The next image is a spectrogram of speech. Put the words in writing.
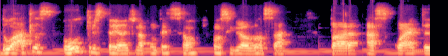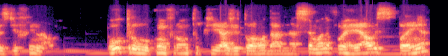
do Atlas, outro estreante na competição que conseguiu avançar para as quartas de final. Outro confronto que agitou a rodada nessa semana foi Real Espanha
